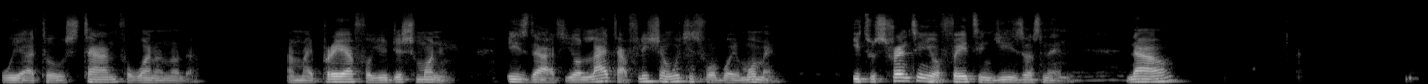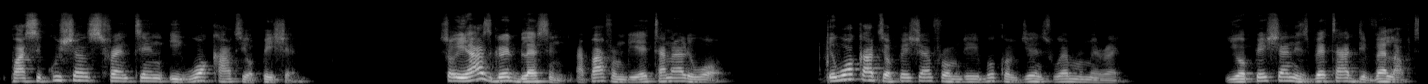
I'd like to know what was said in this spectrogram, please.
We are to stand for one another. And my prayer for you this morning is that your light affliction, which is for but a moment, it will strengthen your faith in Jesus' name. Now, persecution strengthen, it work out your patience. So it has great blessing apart from the eternal reward. It work out your patience from the book of James where mommy read. Your patience is better developed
